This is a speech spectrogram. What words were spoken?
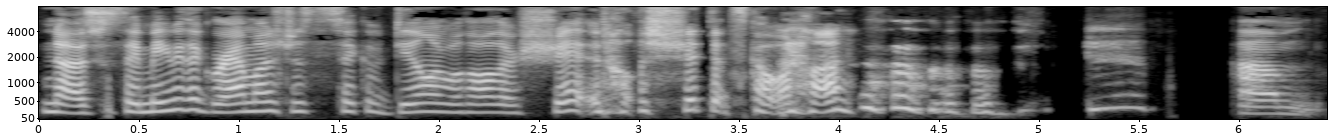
No, I was just say maybe the grandma's just sick of dealing with all their shit and all the shit that's going on. Um,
